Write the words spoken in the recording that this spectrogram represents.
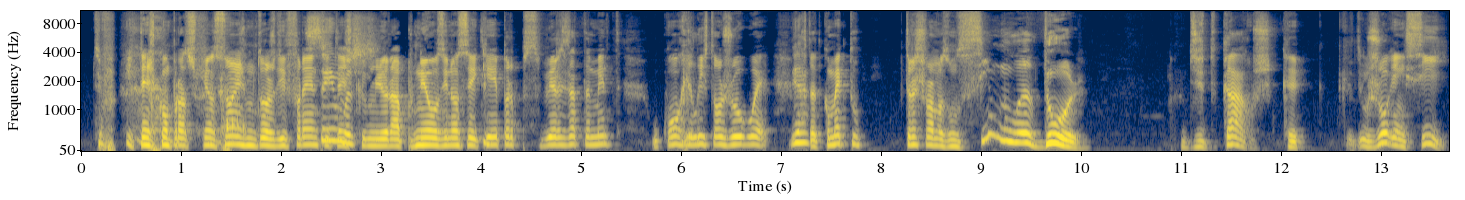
Tipo, E tens que comprar suspensões, motores diferentes Sim, e tens mas- que melhorar pneus e não sei o quê para perceber exatamente o quão realista o jogo é. Yeah. Portanto, como é que tu transformas um simulador de, de carros que, que o jogo em si.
